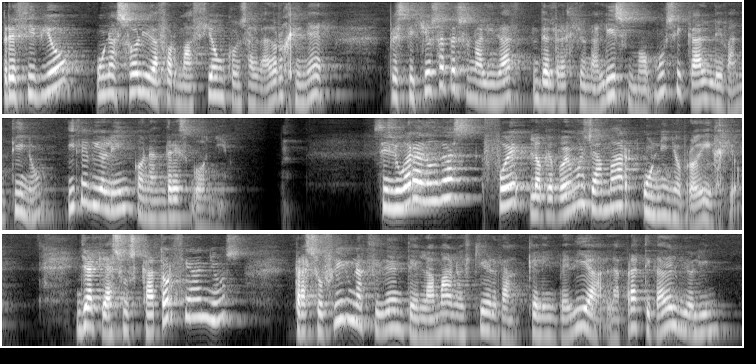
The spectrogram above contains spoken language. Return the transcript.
Recibió una sólida formación con Salvador Giner, prestigiosa personalidad del regionalismo musical levantino, y de violín con Andrés Goñi. Sin lugar a dudas, fue lo que podemos llamar un niño prodigio, ya que a sus 14 años, tras sufrir un accidente en la mano izquierda que le impedía la práctica del violín,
